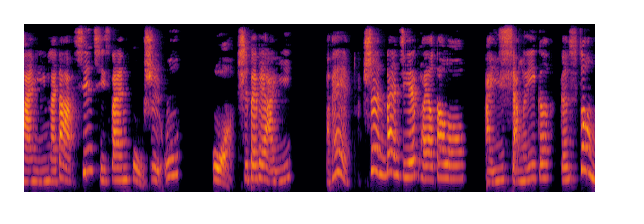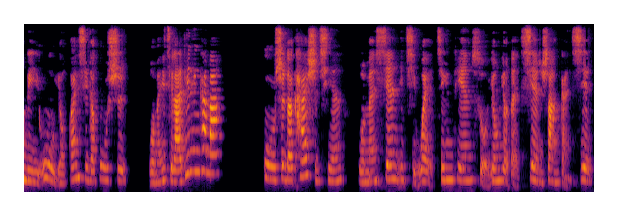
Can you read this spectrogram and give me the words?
欢迎来到星期三故事屋，我是贝贝阿姨。宝贝，圣诞节快要到喽，阿姨想了一个跟送礼物有关系的故事，我们一起来听听看吧。故事的开始前，我们先一起为今天所拥有的献上感谢。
